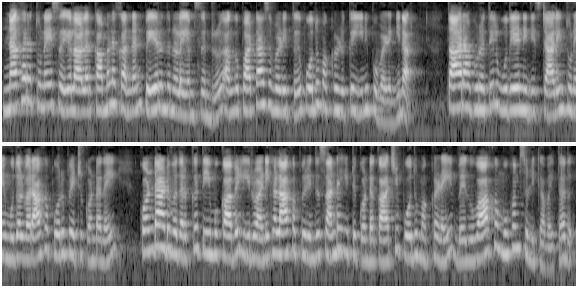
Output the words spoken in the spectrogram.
நகர துணை செயலாளர் கமலக்கண்ணன் பேருந்து நிலையம் சென்று அங்கு பட்டாசு வெடித்து பொதுமக்களுக்கு இனிப்பு வழங்கினார். தாராபுரத்தில் உதயநிதி ஸ்டாலின் துணை முதல்வராக பொறுப்பேற்றுக் கொண்டதை கொண்டாடுவதற்கு திமுகவில் இரு அணிகளாக பிரிந்து சண்டையிட்டுக் கொண்ட காட்சி பொதுமக்களை வெகுவாக முகம் சுளிக்க வைத்தது.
